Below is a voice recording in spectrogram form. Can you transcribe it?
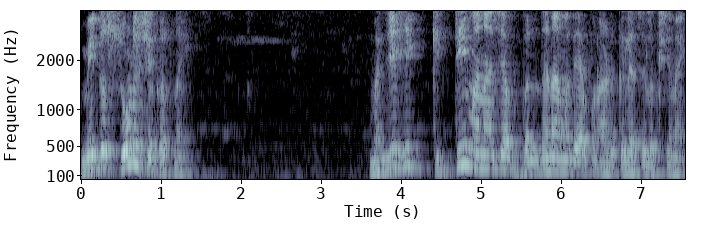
मी तो सोडू शकत नाही. म्हणजे ही किती मनाच्या बंधनामध्ये आपण अडकल्याचं लक्षण आहे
